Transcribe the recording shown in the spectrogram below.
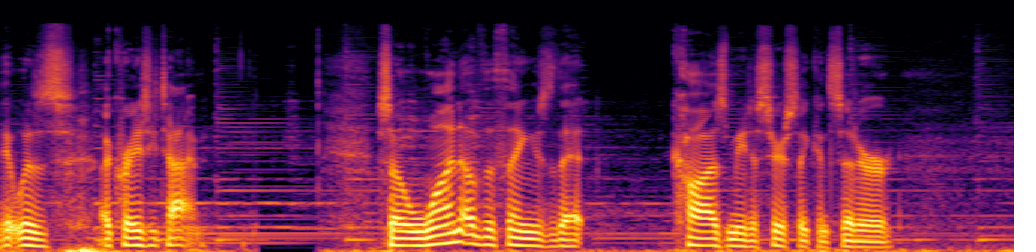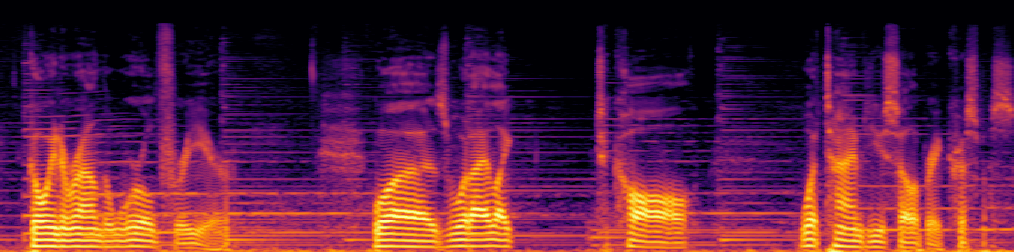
it was a crazy time. So one of the things that caused me to seriously consider going around the world for a year was what I like to call, what time do you celebrate Christmas?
